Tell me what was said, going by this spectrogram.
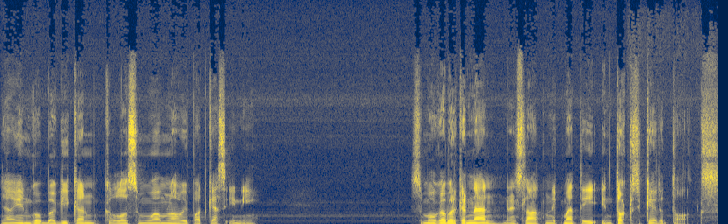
yang ingin gue bagikan ke lo semua melalui podcast ini. Semoga berkenan dan selamat menikmati Intoxicated Talks.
